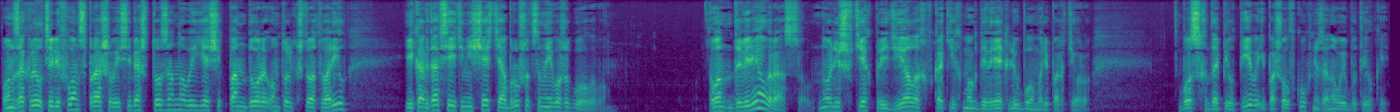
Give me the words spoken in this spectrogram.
Он закрыл телефон, спрашивая себя, что за новый ящик Пандоры он только что отворил — и когда все эти несчастья обрушатся на его же голову. Он доверял Рассел, но лишь в тех пределах, в каких мог доверять любому репортеру. Босх допил пиво и пошел в кухню за новой бутылкой.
